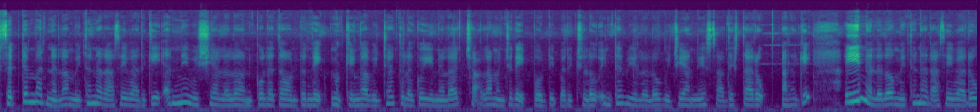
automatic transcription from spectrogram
సెప్టెంబర్ నెల మిథున రాశి వారికి అన్ని విషయాలలో అనుకూలత ఉంటుంది. ముఖ్యంగా విద్యార్థులకు ఈ నెల చాలా మంచిది. పోటీ పరీక్షలు ఇంటర్వ్యూలలో విజయాన్ని సాధిస్తారు. అలాగే ఈ నెలలో మిథున రాశి వారు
